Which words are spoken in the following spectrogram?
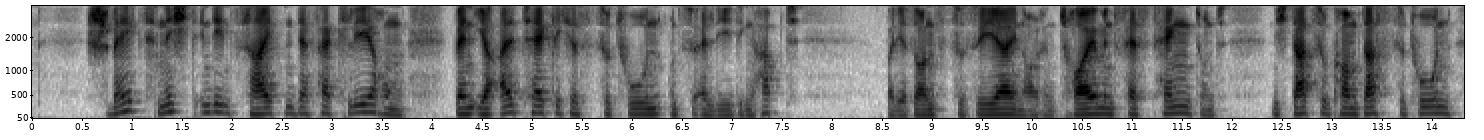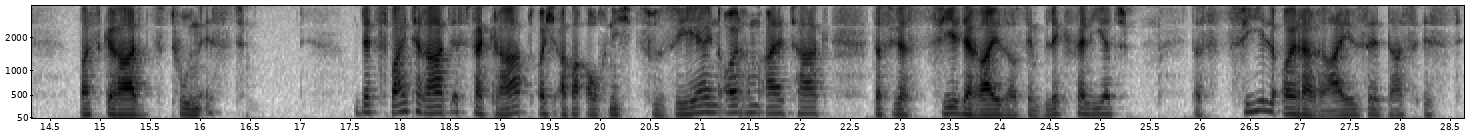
schwelgt nicht in den Zeiten der Verklärung, wenn ihr Alltägliches zu tun und zu erledigen habt, weil ihr sonst zu sehr in euren Träumen festhängt und nicht dazu kommt, das zu tun, was gerade zu tun ist. Und der zweite Rat ist, vergrabt euch aber auch nicht zu sehr in eurem Alltag, dass ihr das Ziel der Reise aus dem Blick verliert. Das Ziel eurer Reise, das ist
